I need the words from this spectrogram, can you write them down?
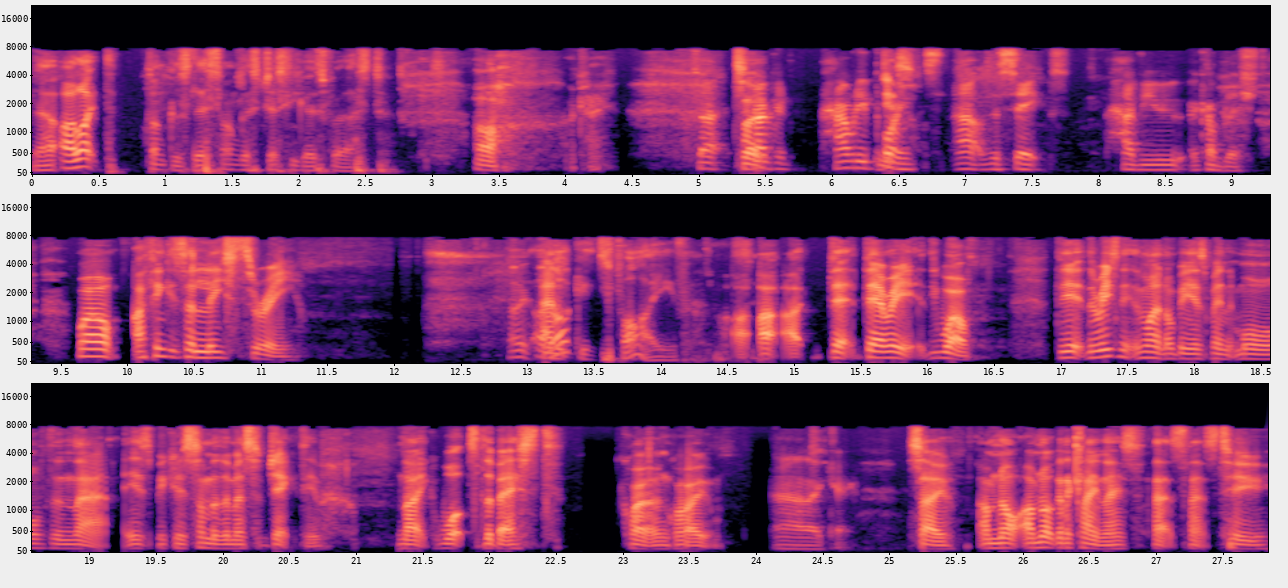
Now, I like Duncan's list. so I'm going to suggest he goes first. Oh, okay. So, So- Duncan, how many Yes. points out of the six have you accomplished? Well, I think it's at least three. I mean, I'd argue it's five. I, I, I, there, there is, well, the the reason it might not be as many more than that is because some of them are subjective. Like, what's the best, quote unquote. Oh, okay. So I'm not I'm not going to claim those. That's that's too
